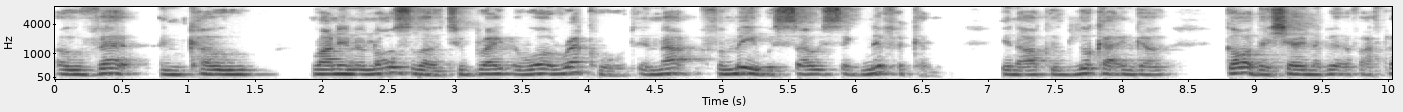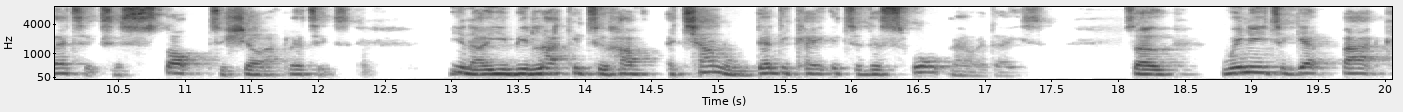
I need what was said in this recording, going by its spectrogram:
Ovett and co running in Oslo to break the world record. And that for me was so significant. You know, I could look at it and go, God, they're showing a bit of athletics. It's stopped to show athletics. You know, you'd be lucky to have a channel dedicated to this sport nowadays. So we need to get back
